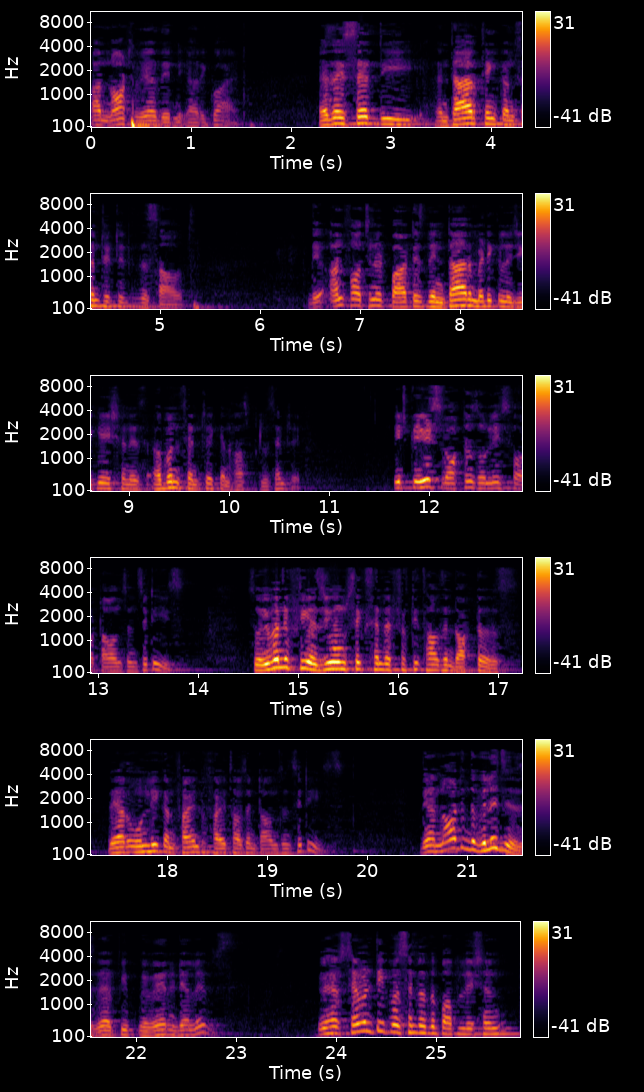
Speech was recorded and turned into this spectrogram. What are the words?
are not where they are required. As I said, the entire thing concentrated in the south. The unfortunate part is the entire medical education is urban centric and hospital centric. It creates doctors only for towns and cities. So even if we assume 650,000 doctors, they are only confined to 5,000 towns and cities. They are not in the villages where, people, where India lives. You have 70% of the population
